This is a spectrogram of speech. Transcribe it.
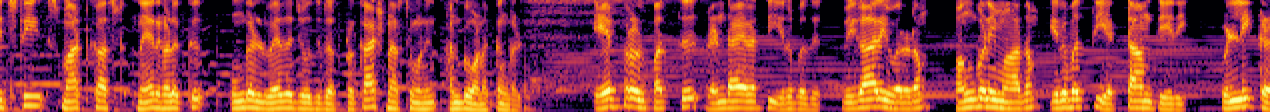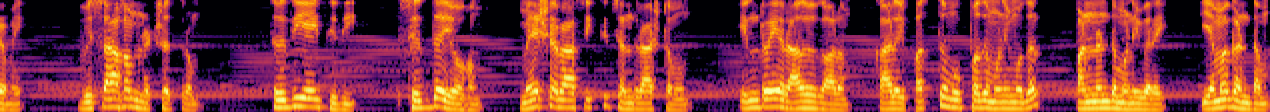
ஹெச்டி ஸ்மார்ட் காஸ்ட் நேர்களுக்கு உங்கள் வேத ஜோதிடர் பிரகாஷ் நரசிம்மனின் அன்பு வணக்கங்கள். ஏப்ரல் பத்து ரெண்டாயிரத்தி இருபது விகாரி வருடம் பங்குனி மாதம் இருபத்தி எட்டாம் தேதி வெள்ளிக்கிழமை விசாகம் நட்சத்திரம் திருதியை திதி சித்த யோகம் மேஷராசிக்கு சந்திராஷ்டமம் இன்றைய ராகு காலம் காலை பத்து முப்பது மணி முதல் பன்னெண்டு மணி வரை யமகண்டம்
